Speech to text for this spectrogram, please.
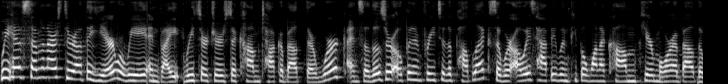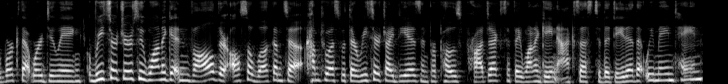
We have seminars throughout the year where we invite researchers to come talk about their work. And so those are open and free to the public. So we're always happy when people want to come hear more about the work that we're doing. Researchers who want to get involved are also welcome to come to us with their research ideas and propose projects if they want to gain access to the data that we maintain.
